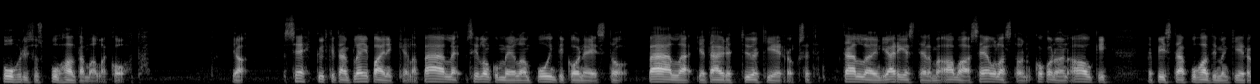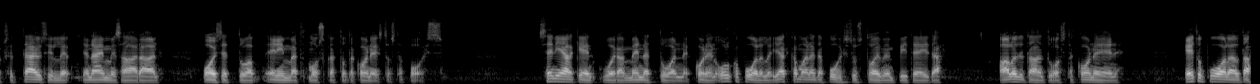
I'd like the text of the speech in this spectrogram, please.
puhdistus puhaltamalla kohta. Ja se kytketään play-painikkeella päälle silloin, kun meillä on puintikoneisto päällä ja täydet työkierrokset. Tällöin järjestelmä avaa seulaston kokonaan auki ja pistää puhaltimen kierrokset täysille ja näin me saadaan poistettua enimmät moskat tuolta koneistosta pois. Sen jälkeen voidaan mennä tuonne koneen ulkopuolelle jatkamaan näitä puhdistustoimenpiteitä. Aloitetaan tuosta koneen etupuolelta,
